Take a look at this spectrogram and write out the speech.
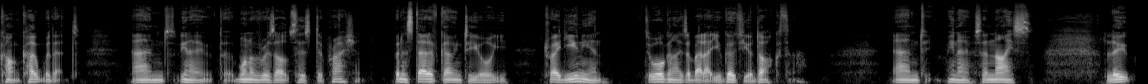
can't cope with it, and you know one of the results is depression. But instead of going to your trade union to organise about that, you go to your doctor, and you know it's a nice loop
